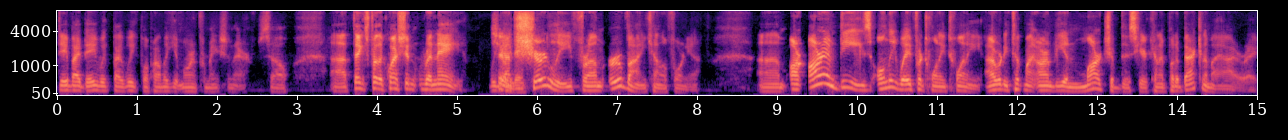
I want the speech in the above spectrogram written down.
day by day week by week we'll probably get more information there so uh, thanks for the question renee we Sure, got Dave. shirley from irvine california Um, our RMDs only wait for 2020. I already took my RMD in March of this year. Can I put it back into my IRA?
